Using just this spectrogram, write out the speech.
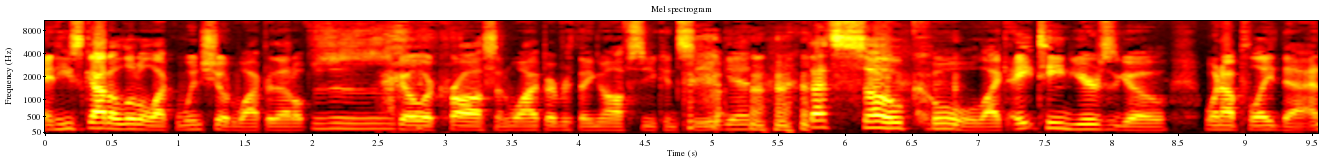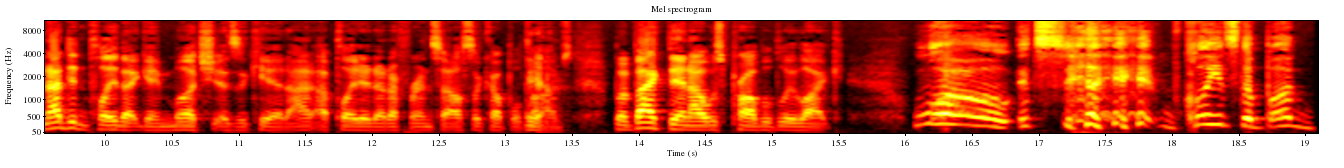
and he's got a little like windshield wiper that'll go across and wipe everything off so you can see again. That's so cool. Like 18 years ago when I played that, and I didn't play that game much as a kid. I, I played it at a friend's house a couple Yeah. times, but back then I was probably like whoa! It's it cleans the bug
